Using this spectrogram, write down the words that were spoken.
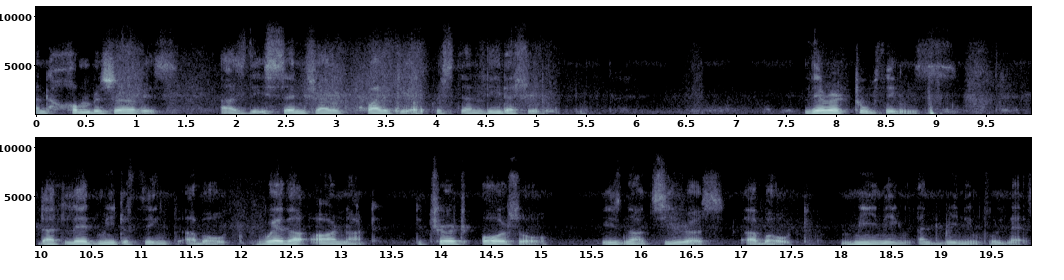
and humble service as the essential quality of Christian leadership. There are two things that led me to think about whether or not the church also is not serious about meaning and meaningfulness.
